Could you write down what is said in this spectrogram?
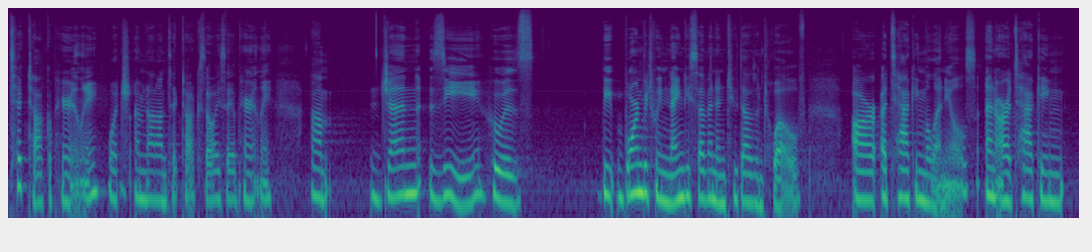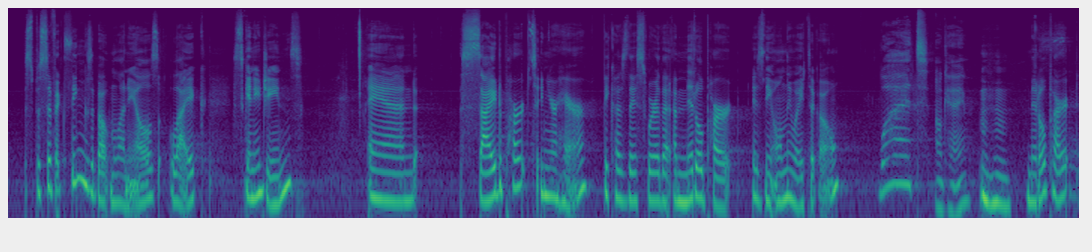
TikTok apparently, which I'm not on TikTok, so I say apparently. Um, Gen Z, who is be, born between 97 and 2012, are attacking millennials and are attacking specific things about millennials, like skinny jeans and side parts in your hair, because they swear that a middle part is the only way to go. What? Okay. Mm-hmm. Middle part.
